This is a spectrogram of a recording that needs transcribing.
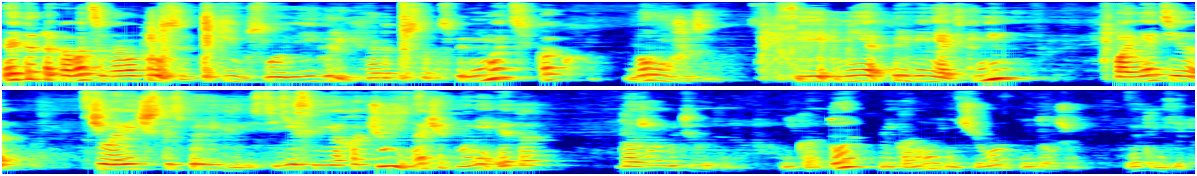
Это такова цена вопроса, такие условия игры. Их надо просто воспринимать как норму жизни и не применять к ним понятие человеческой справедливости. Если я хочу, значит мне это должно быть выдано. Никто никому ничего не должен в этом деле.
